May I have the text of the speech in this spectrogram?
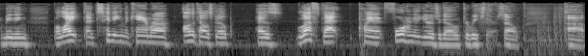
meaning the light that's hitting the camera on the telescope has left that planet 400 years ago to reach there. So uh,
